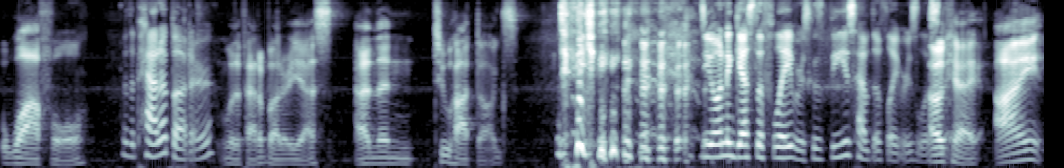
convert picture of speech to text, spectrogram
waffle with a pat of butter. with a pat of butter, yes, and then two hot dogs. Do you want to guess the flavors? Because these have the flavors listed. Okay, I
